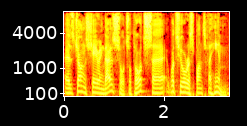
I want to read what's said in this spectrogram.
as John's sharing those sorts of thoughts, uh, what's your response for him?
